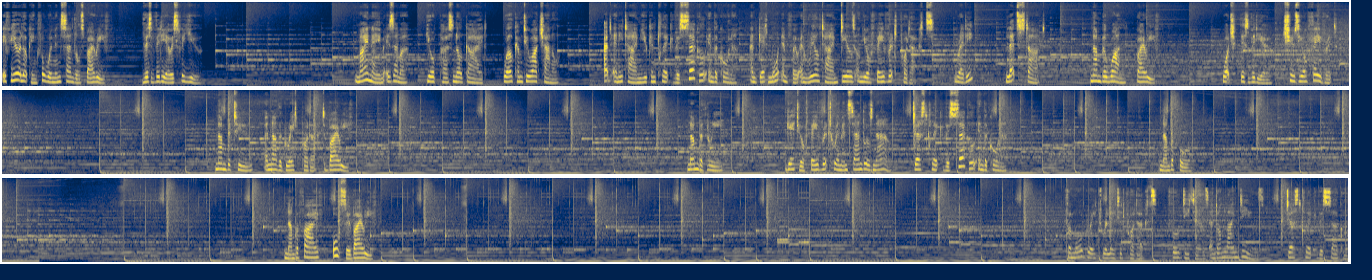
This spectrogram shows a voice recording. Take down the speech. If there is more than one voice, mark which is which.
Speaker 1: If you're looking for women's sandals by Reef, this video is for you. My name is Emma, your personal guide. Welcome to our channel. At any time you can click this circle in the corner, and get more info and real-time deals on your favorite products. Ready? Let's start. Number 1, by Reef. Watch this video, choose your favorite. Number 2, another great product by Reef. Number 3. Get your favorite women's sandals now. Just click this circle in the corner. Number 4. Number 5, also by Reef. For more great related products, full details and online deals, just click this circle.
